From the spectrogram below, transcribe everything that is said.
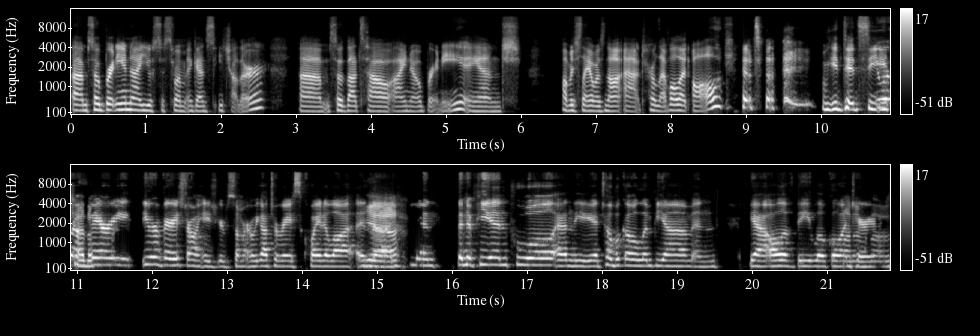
Um, so Brittany and I used to swim against each other. Um, so that's how I know Brittany. And obviously I was not at her level at all. But we did see you each other. Very, you were a very strong age group swimmer. We got to race quite a lot in yeah. the, the Nepean pool and the Etobicoke Olympium and yeah, all of the local Ontario.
